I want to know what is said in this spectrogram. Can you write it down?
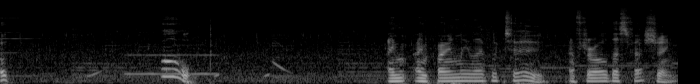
Oh! Oh! I'm, I'm finally level 2, after all this fishing.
